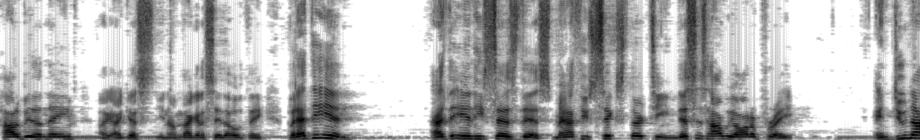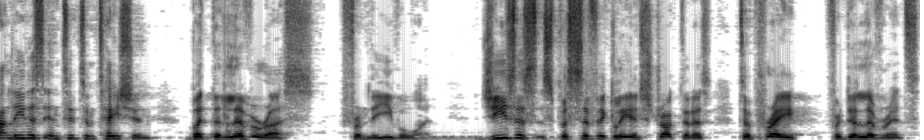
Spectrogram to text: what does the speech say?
hallowed be the name. I, I guess, you know, I'm not going to say the whole thing. But at the end, at the end, he says this, Matthew 6, 13. This is how we ought to pray. And do not lead us into temptation, but deliver us from the evil one. Jesus specifically instructed us to pray for deliverance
